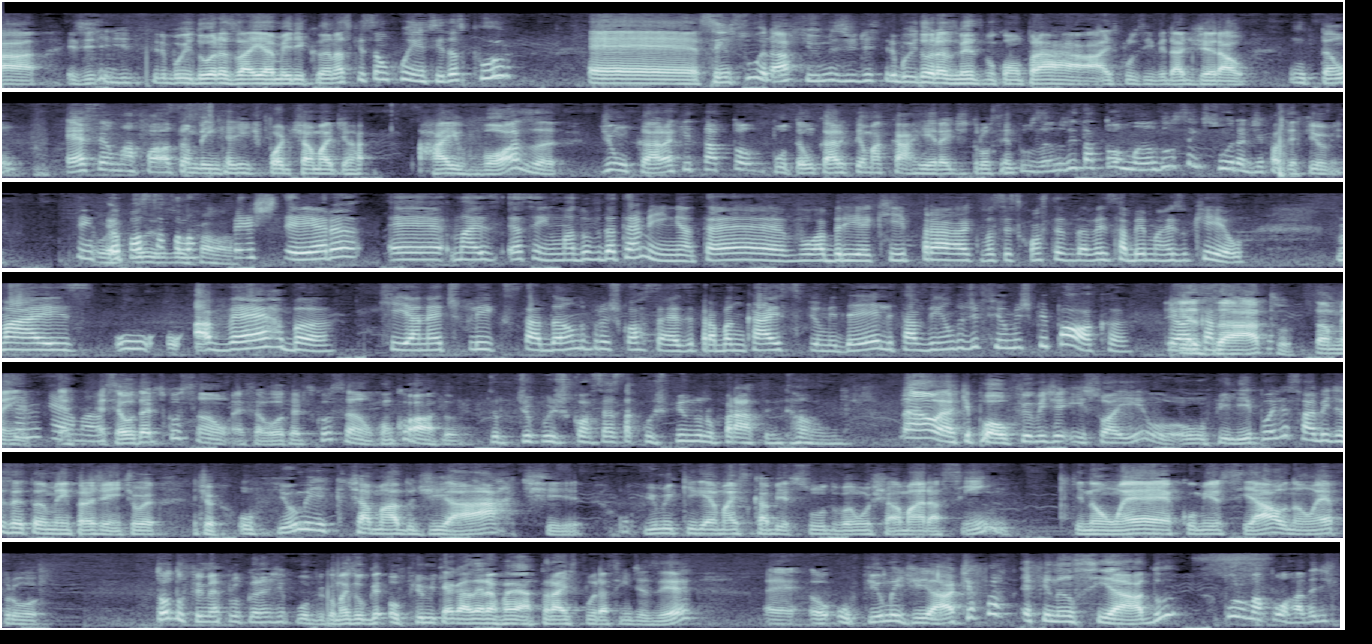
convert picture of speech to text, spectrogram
existem distribuidoras aí americanas que são conhecidas por é, censurar filmes de distribuidoras mesmo, comprar a exclusividade geral. Então, essa é uma fala também que a gente pode chamar de ra- raivosa de um cara que tá. Puta, é um cara que tem uma carreira de trocentos anos e tá tomando censura de fazer filme. Sim, eu posso estar vou falando falar. besteira, é, mas assim, uma dúvida até minha, até vou abrir aqui para que vocês com certeza devem saber mais do que eu. Mas o, a verba que a Netflix está dando para o Scorsese para bancar esse filme dele tá vindo de filmes pipoca. Exato, também. É, essa é outra discussão. Essa é outra discussão, concordo. Tipo, o Scorsese tá cuspindo no prato, então. Não, é que, pô, o filme de. Isso aí, o, o Filipe, ele sabe dizer também pra gente. O, o filme chamado de arte, o filme que é mais cabeçudo, vamos chamar assim, que não é comercial, não é pro. Todo filme é pro grande público, mas o, o filme que a galera vai atrás, por assim dizer, é, o, o, filme de arte é, é, financiado por uma porrada de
